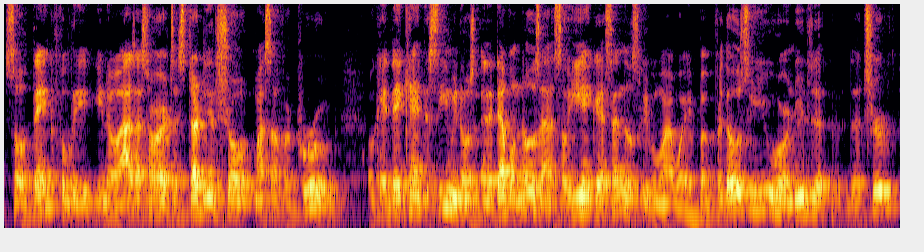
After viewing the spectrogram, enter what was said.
So thankfully, you know, as I started to study to show myself approved, okay, they can't deceive me, and the devil knows that. So he ain't gonna send those people my way. But for those of you who are new to the truth,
